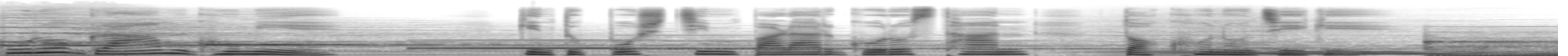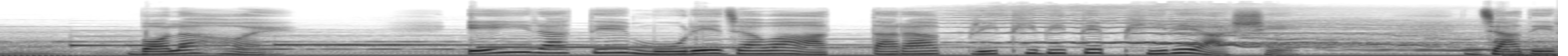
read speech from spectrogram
পুরো গ্রাম ঘুমিয়ে। কিন্তু পশ্চিম পাড়ার গোরস্থান তখনও জেগে। বলা হয়, এই রাতে মরে যাওয়া আত্মারা পৃথিবীতে ফিরে আসে। যাদের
